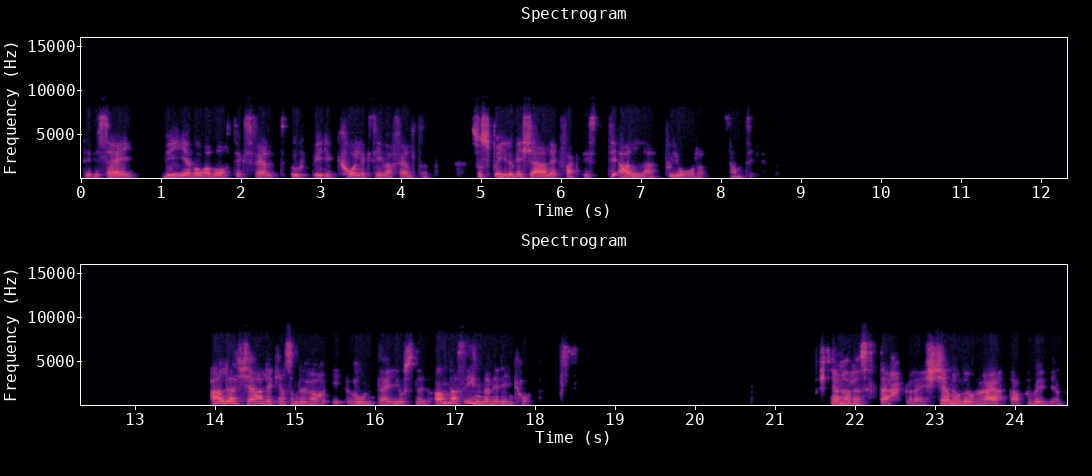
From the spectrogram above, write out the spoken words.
Det vill säga, via våra vortexfält upp i det kollektiva fältet, så sprider vi kärlek faktiskt till alla på jorden samtidigt. All den kärleken som du har runt dig just nu, andas in den i din kropp. Känn hur den stärker dig. Känn hur du rätar på ryggen.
